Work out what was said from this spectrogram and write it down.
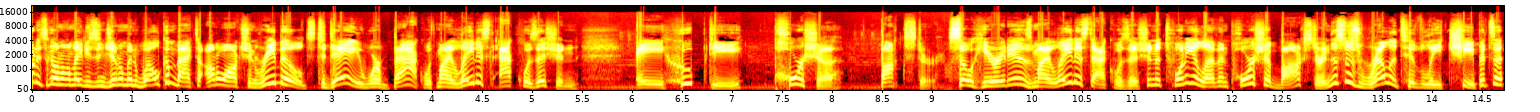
What is going on, ladies and gentlemen? Welcome back to Auto Auction Rebuilds. Today, we're back with my latest acquisition, a Hoopty Porsche Boxster. So here it is, my latest acquisition, a 2011 Porsche Boxster, and this is relatively cheap. It's a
